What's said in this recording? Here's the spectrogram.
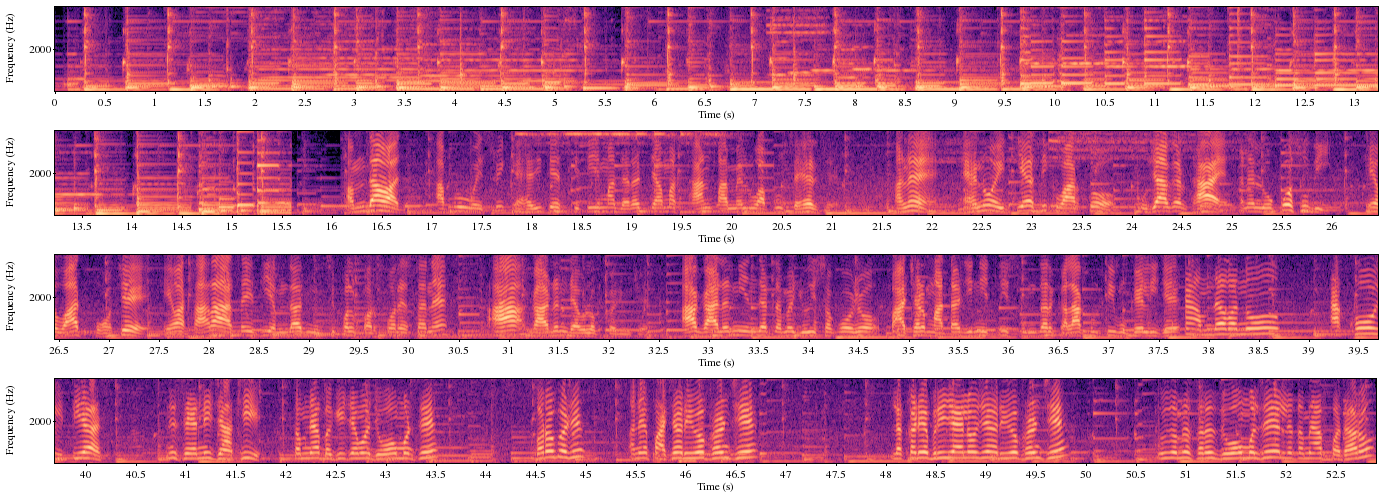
અમદાવાદ, આપણું વૈશ્વિક હેરિટેજ સિટીમાં દરજ્જામાં સ્થાન પામેલું આપણું શહેર છે. અને એનો ઐતિહાસિક વારસો ઉજાગર થાય અને લોકો સુધી એ વાત પહોંચે એવા સારા આશયથી અમદાવાદ મ્યુનિસિપલ કોર્પોરેશને આ ગાર્ડન ડેવલપ કર્યું છે. આ ગાર્ડનની અંદર તમે જોઈ શકો છો, પાછળ માતાજીની એટલી સુંદર કલાકૃતિ મૂકેલી છે. અમદાવાદનો આખો ઇતિહાસની શહેરની ઝાંખી તમને આ બગીચામાં જોવા મળશે. બરોબર છે? અને પાછળ રિવરફ્રન્ટ છે. લકડીયા બ્રિજ આવેલો છે રિવરફ્રન્ટ છે. બધું તમને સરસ જોવા મળશે, એટલે તમે આ પધારો.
